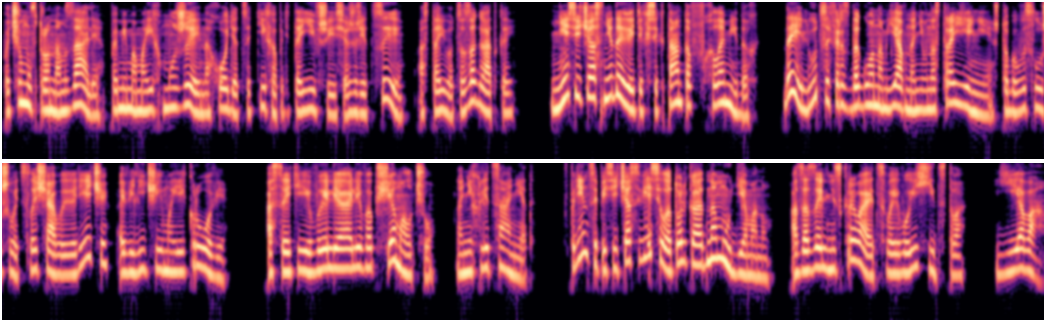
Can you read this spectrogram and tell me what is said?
Почему в тронном зале, помимо моих мужей, находятся тихо притаившиеся жрецы, остается загадкой. Мне сейчас не до этих сектантов в хламидах. Да и Люцифер с Дагоном явно не в настроении, чтобы выслушивать слащавые речи о величии моей крови. А с Эти и Велиали вообще молчу. На них лица нет. В принципе, сейчас весело только одному демону. А Зазель не скрывает своего ехидства. «Ева!»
